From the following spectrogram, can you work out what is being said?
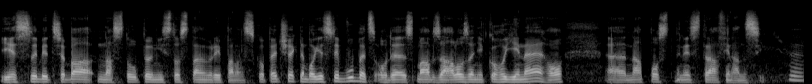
jestli by třeba nastoupil místo Stanjury pan Skopeček, nebo jestli vůbec ODS má v záloze někoho jiného eh, na post ministra financí. Hmm.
